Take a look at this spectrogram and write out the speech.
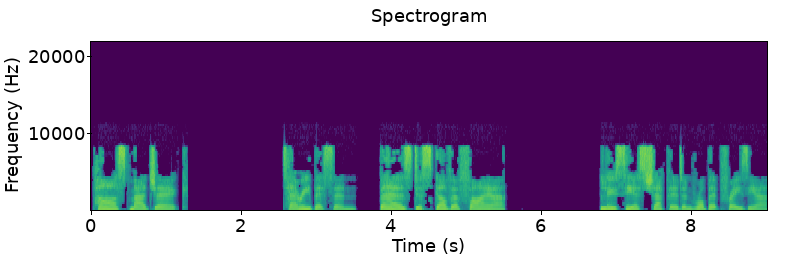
Past Magic. Terry Bisson. Bears Discover Fire. Lucius Shepard and Robert Frazier.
